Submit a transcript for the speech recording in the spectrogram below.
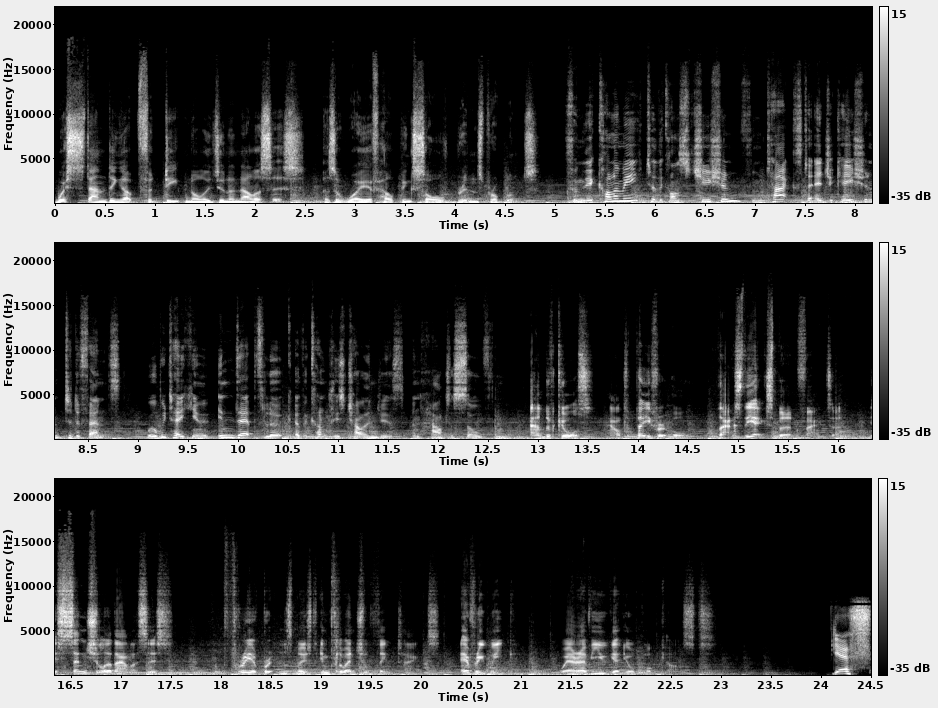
we're standing up for deep knowledge and analysis as a way of helping solve Britain's problems. From the economy to the constitution, from tax to education to defence, we'll be taking an in depth look at the country's challenges and how to solve them. And of course, how to pay for it all. That's the Expert Factor. Essential analysis from three of Britain's most influential think tanks every week, wherever you get your podcasts. Yes,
